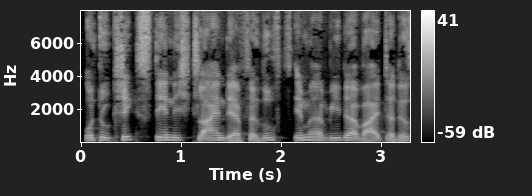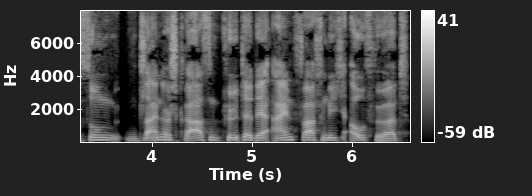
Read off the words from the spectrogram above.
Und du kriegst den nicht klein, der versucht's immer wieder weiter. Das ist so ein kleiner Straßenköter, der einfach nicht aufhört.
